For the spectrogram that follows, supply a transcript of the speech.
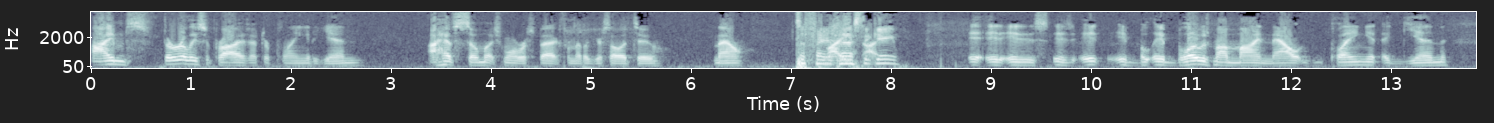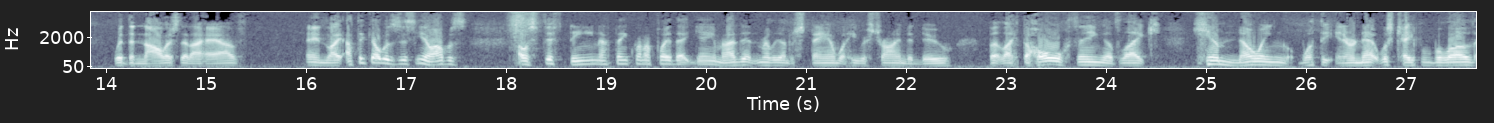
I'm thoroughly surprised after playing it again. I have so much more respect for Metal Gear Solid Two now. it's a fantastic I- game. It, it, it is is it, it it blows my mind now playing it again with the knowledge that I have, and like I think I was just you know I was I was 15 I think when I played that game and I didn't really understand what he was trying to do, but like the whole thing of like him knowing what the internet was capable of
